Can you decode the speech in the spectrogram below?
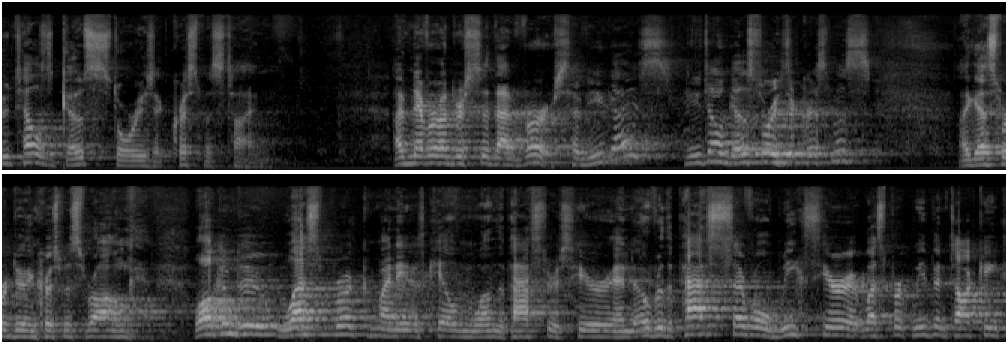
Who tells ghost stories at Christmas time? I've never understood that verse. Have you guys? Do you tell ghost stories at Christmas? I guess we're doing Christmas wrong. Welcome to Westbrook. My name is Caleb, one of the pastors here. And over the past several weeks here at Westbrook, we've been talking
